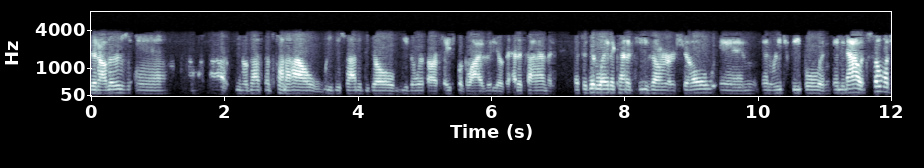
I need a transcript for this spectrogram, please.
than others, and uh, you know that that's kind of how we decided to go, even with our Facebook Live videos ahead of time, and it's a good way to kind of tease our show and and reach people. And, and now it's so much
